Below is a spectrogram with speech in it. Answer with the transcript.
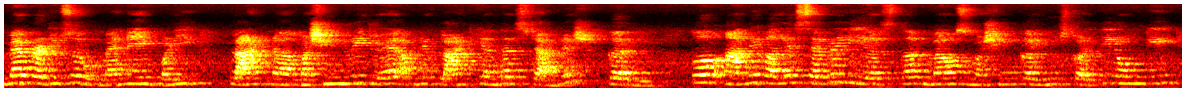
मैं प्रोड्यूसर हूँ, मैंने एक बड़ी प्लांट मशीनरी जो है अपने प्लांट के अंदर स्टैब्लिश कर ली। तो अब आने वाले सेवरल ईयर्स तक मैं उस मशीन का यूज़ करती रहूँगी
